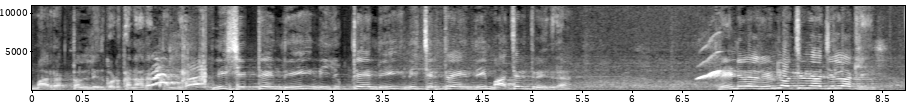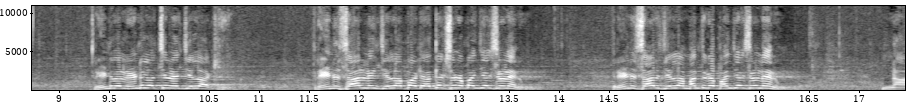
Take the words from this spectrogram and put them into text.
మా రక్తం లేదు కొడుక నా రక్తం లేదు. నీ శక్తి ఏంది? నీ యుక్తి ఏంది? నీ చరిత్ర ఏంది? మా చరిత్ర ఏందిరా? రెండు వేల రెండులో వచ్చిన నా జిల్లాకి రెండు వేల రెండులో వచ్చిన నా జిల్లాకి రెండుసార్లు నేను జిల్లా పార్టీ అధ్యక్షుడిగా పనిచేసిన నేను రెండుసార్లు జిల్లా మంత్రిగా పనిచేసిన నేను. నా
